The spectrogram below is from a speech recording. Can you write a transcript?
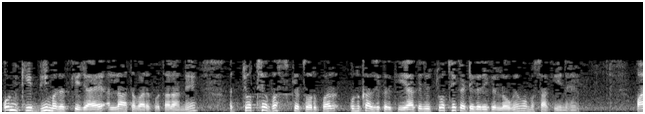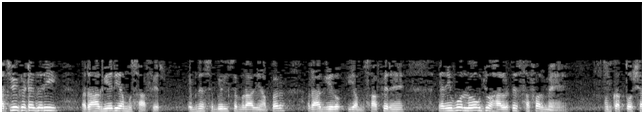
ان کی بھی مدد کی جائے۔ اللہ تبارک و تعالیٰ نے چوتھے وصف کے طور پر ان کا ذکر کیا کہ جو چوتھی کیٹیگری کے لوگ ہیں وہ مساکین ہیں۔ پانچویں کیٹیگری راہگیر یا مسافر۔ ابن سبیل سے مراد یہاں پر راہگیر یا مسافر ہیں۔ یعنی وہ لوگ جو حالت سفر میں ہیں۔ ان کا توشہ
